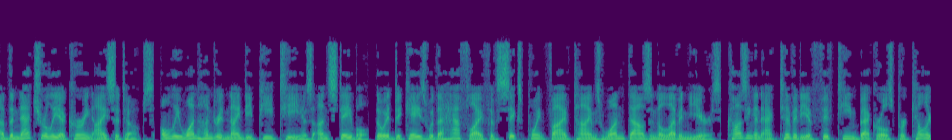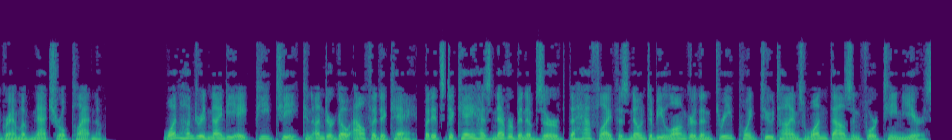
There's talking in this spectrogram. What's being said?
Of the naturally occurring isotopes, only 190 pt is unstable, though it decays with a half-life of 6.5 times 1011 years, causing an activity of 15 becquerels per kilogram of natural platinum. 198 pt can undergo alpha decay, but its decay has never been observed the half-life is known to be longer than 3.2 times 1014 years,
